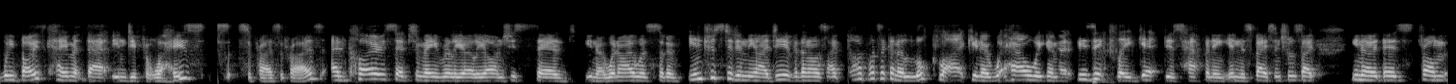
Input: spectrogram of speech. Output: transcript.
we both came at that in different ways. Surprise, surprise. And Chloe said to me really early on, she said, you know, when I was sort of interested in the idea, but then I was like, God, what's it going to look like? You know, how are we going to physically get this happening in the space? And she was like, you know, there's from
